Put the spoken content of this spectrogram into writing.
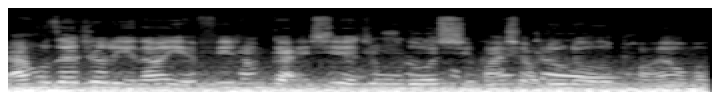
然后在这里呢，也非常感谢这么多喜欢小六六的朋友们。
